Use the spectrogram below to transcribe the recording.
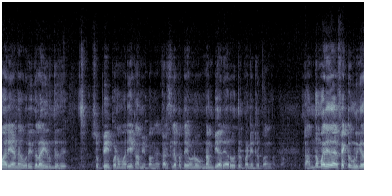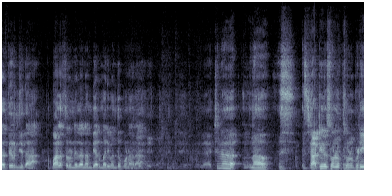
மாதிரியான ஒரு இதெல்லாம் இருந்தது. ஸோ பேய் படம் மாதிரியே காமிப்பாங்க. கடைசியில் பார்த்தா எவனும் நம்பியார் யாரோ ஒருத்தர் பண்ணிட்டு இருப்பாங்க. ஸோ அந்த மாதிரி ஏதாவது எஃபெக்ட் உங்களுக்கு ஏதாவது தெரிஞ்சுதா? பாலசரன் ஏதாவது நம்பியார் மாதிரி வந்து போனாரா? ஆக்சுவலாக நான் ஸ்டார்டிங்கில் சொன்ன சொன்னபடி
